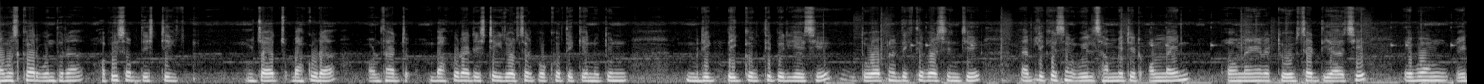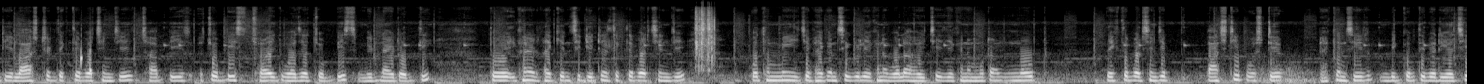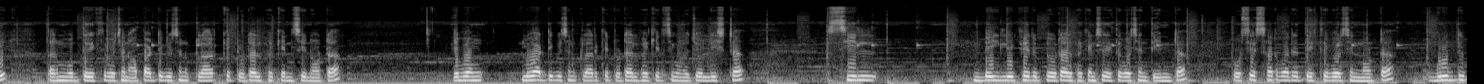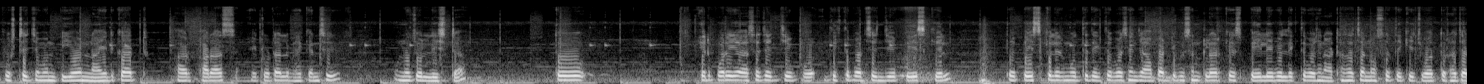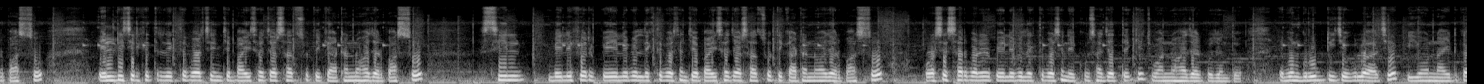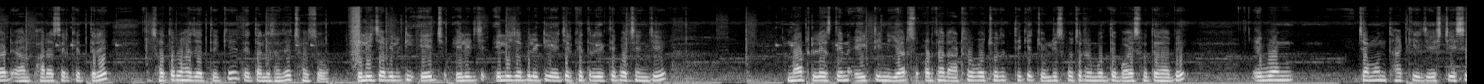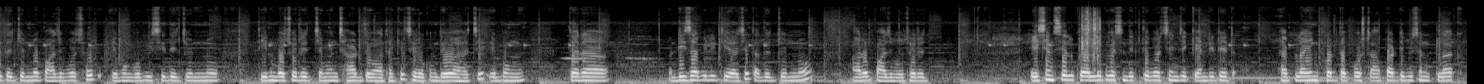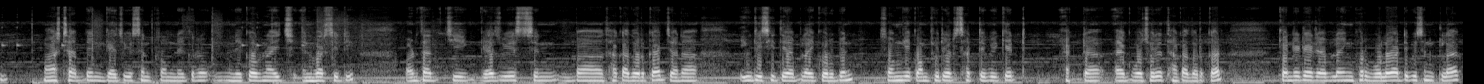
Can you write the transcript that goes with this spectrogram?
নমস্কার বন্ধুরা office of district জজ বাঁকুড়া, অর্থাৎ বাঁকুড়া ডিস্ট্রিক্ট জজের পক্ষ থেকে নতুন বিজ্ঞপ্তি বেরিয়েছে তো আপনারা দেখতে পাচ্ছেন যে অ্যাপ্লিকেশন উইল সাবমিটেড অনলাইন অনলাইনের একটি ওয়েবসাইট দেওয়া আছে এবং এটি লাস্ট ডেট দেখতে পাচ্ছেন যে ছাব্বিশ চব্বিশ ছয় দু হাজার চব্বিশ মিড নাইট অবধি। তো এখানের ভ্যাকেন্সি ডিটেলস দেখতে পাচ্ছেন যে প্রথমেই যে ভ্যাকেন্সিগুলি এখানে বলা হয়েছে, যেখানে মোটা মোট দেখতে পাচ্ছেন যে পাঁচটি পোস্টে ভ্যাকেন্সির বিজ্ঞপ্তি বেরিয়েছে। তার মধ্যে দেখতে পাচ্ছেন আপার ডিভিশন ক্লার্কের টোটাল ভ্যাকেন্সি নটা এবং লোয়ার ডিভিশন ক্লার্কের টোটাল ভ্যাকেন্সি উনচল্লিশটা। সিল বেইলিফের টোটাল ভ্যাকেন্সি দেখতে পাচ্ছেন তিনটা। প্রসেস সার্ভারের দেখতে পাচ্ছেন নটা। গ্রুপ ডি পোস্টে যেমন পিওন নাইট গার্ড আর ফারাস এই টোটাল ভ্যাকেন্সি উনচল্লিশটা। তো এরপরে আসা যায় যে, দেখতে পাচ্ছেন যে পে স্কেল তো পে স্কেলের মধ্যে দেখতে পাচ্ছেন যে আপার ডিভিশন ক্লার্কের পে লেভেল দেখতে পাচ্ছেন আঠাশ হাজার নশো থেকে চুয়াত্তর হাজার পাঁচশো। এলডিসির ক্ষেত্রে দেখতে পাচ্ছেন যে বাইশ হাজার সাতশো থেকে আটান্ন হাজার পাঁচশো। সিল বেলিফের পে লেভেল দেখতে পাচ্ছেন যে বাইশ হাজার সাতশো থেকে আটান্ন হাজার পাঁচশো। প্রসেস সার্ভারের পে লেভেল দেখতে পাচ্ছেন একুশ হাজার থেকে চুয়ান্ন হাজার পর্যন্ত। এবং গ্রুপ ডি যেগুলো আছে পিওন নাইট গার্ড আর ফারাসের ক্ষেত্রে সতেরো হাজার থেকে তেতাল্লিশ হাজার ছশো। এলিজিবিলিটি এজ এলিজিবিলিটি এজের ক্ষেত্রে দেখতে পাচ্ছেন যে not less than eighteen years অর্থাৎ আঠারো বছরের থেকে চল্লিশ বছরের মধ্যে বয়স হতে হবে। এবং যেমন থাকে যে এসসিদের জন্য পাঁচ বছর এবং ওবিসিদের জন্য তিন বছরের যেমন ছাড় দেওয়া থাকে, সেরকম দেওয়া আছে এবং যারা ডিসাবিলিটি আছে, তাদের জন্য আরও পাঁচ বছরের এসেন্সিয়াল কোয়ালিফিকেশন দেখতে পাচ্ছেন যে candidate applying for the post upper division clerk must have been graduation from নেকোরনাইজ university অর্থাৎ যে গ্র্যাজুয়েশন বা থাকা দরকার, যারা ইউডিসিতে অ্যাপ্লাই করবেন। সঙ্গে কম্পিউটার সার্টিফিকেট একটা এক বছরে থাকা দরকার। Candidate applying for lower division clerk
